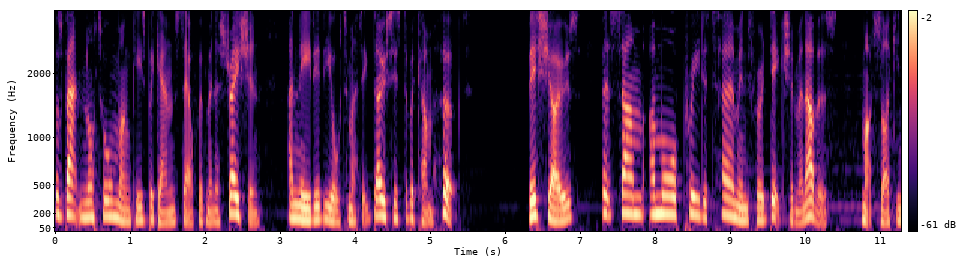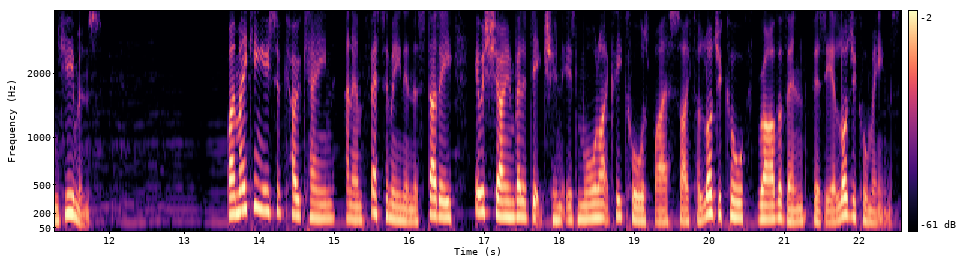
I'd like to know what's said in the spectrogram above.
was that not all monkeys began self administration and needed the automatic doses to become hooked. This shows that some are more predetermined for addiction than others, much like in humans. By making use of cocaine and amphetamine in the study, it was shown that addiction is more likely caused by a psychological rather than physiological means,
